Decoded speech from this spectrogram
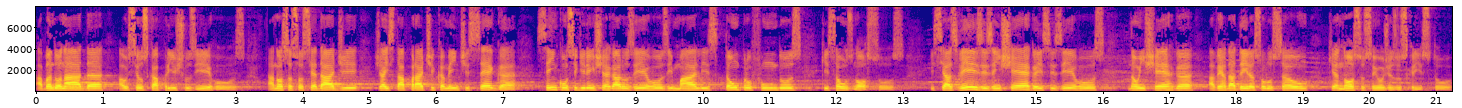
abandonada aos seus caprichos e erros. A nossa sociedade já está praticamente cega, sem conseguir enxergar os erros e males tão profundos que são os nossos. E se às vezes enxerga esses erros, não enxerga a verdadeira solução, que é nosso Senhor Jesus Cristo.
